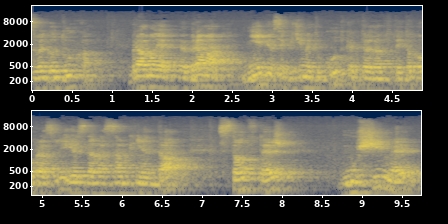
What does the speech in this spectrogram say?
złego ducha. Brama, jak, brama niebios, jak widzimy tu kłódkę, która nam tutaj to obrazuje, jest dla nas zamknięta. Stąd też musimy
